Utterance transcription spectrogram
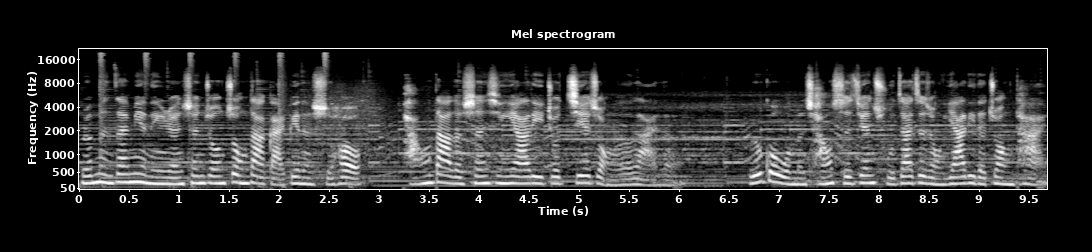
人们在面临人生中重大改变的时候，庞大的身心压力就接踵而来了。如果我们长时间处在这种压力的状态，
